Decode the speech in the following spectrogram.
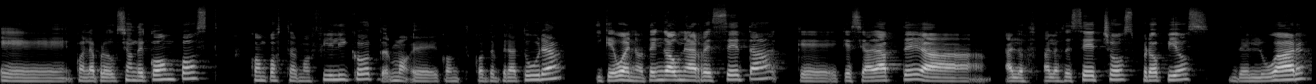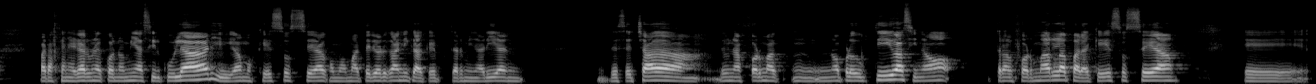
eh, con la producción de compost, compost termofílico, eh, con, temperatura, y que, bueno, tenga una receta que, se adapte a, los, a los desechos propios del lugar, para generar una economía circular y digamos que eso sea como materia orgánica que terminaría en, desechada de una forma no productiva, sino transformarla para que eso sea eh,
